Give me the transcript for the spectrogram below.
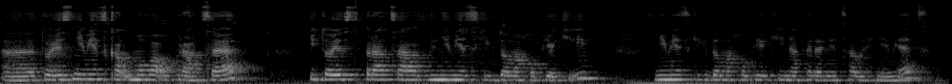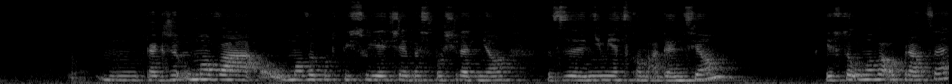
e, to jest niemiecka umowa o pracę i to jest praca w niemieckich domach opieki, w niemieckich domach opieki na terenie całych Niemiec. Mm, Także umowa, umowę podpisujecie bezpośrednio z niemiecką agencją. Jest to umowa o pracę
